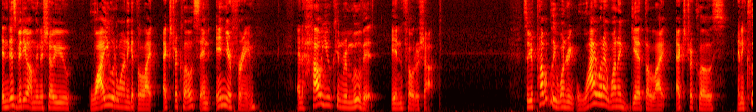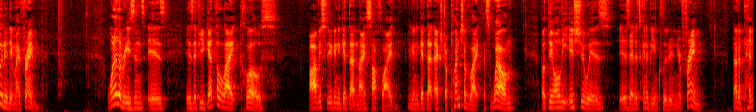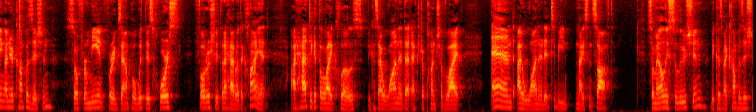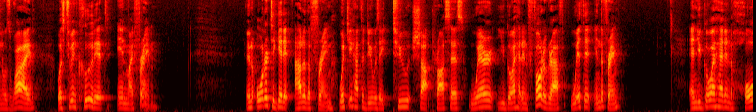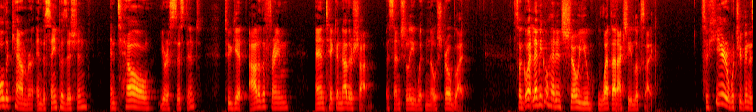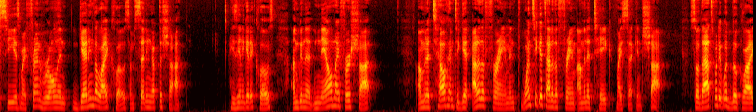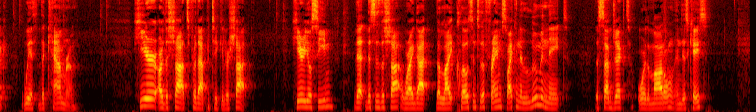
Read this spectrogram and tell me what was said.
In this video, I'm gonna show you why you would wanna get the light extra close and in your frame, and how you can remove it in Photoshop. So you're probably wondering, why would I wanna get the light extra close and include it in my frame? One of the reasons is, is if you get the light close, obviously you're gonna get that nice soft light, you're gonna get that extra punch of light as well, but the only issue is, is that it's gonna be included in your frame. Now, depending on your composition, so for me, for example, with this horse photo shoot that I had with a client, I had to get the light close because I wanted that extra punch of light and I wanted it to be nice and soft. So my only solution, because my composition was wide, was to include it in my frame. In order to get it out of the frame, what you have to do is a two shot process where you go ahead and photograph with it in the frame and you go ahead and hold the camera in the same position and tell your assistant to get out of the frame and take another shot, essentially with no strobe light. So go ahead, let me go ahead and show you what that actually looks like. So here, what you're gonna see is my friend Roland getting the light close. I'm setting up the shot. He's gonna get it close. I'm gonna nail my first shot. I'm gonna tell him to get out of the frame. And once he gets out of the frame, I'm gonna take my second shot. So that's what it would look like with the camera. Here are the shots for that particular shot. Here you'll see that this is the shot where I got the light close into the frame so I can illuminate the subject or the model in this case.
